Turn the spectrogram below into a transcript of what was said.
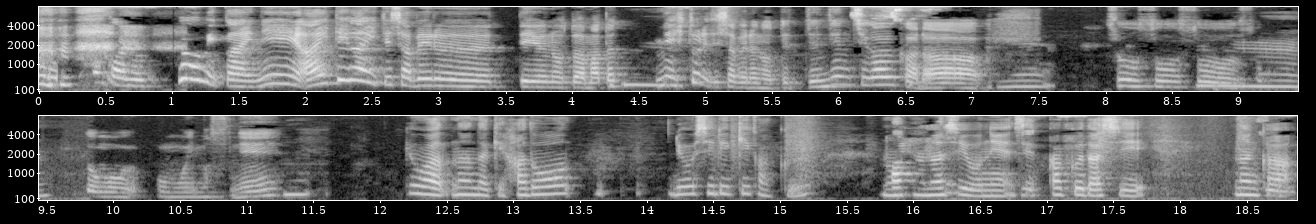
なんかあの、今日みたいに相手がいて喋るっていうのとはまたうん。ね、一人で喋るのって全然違うから、ねそうそうそう、そううんと思う思いますね。今日はなんだっけ波動量子力学の話をねせっかくだしなんか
